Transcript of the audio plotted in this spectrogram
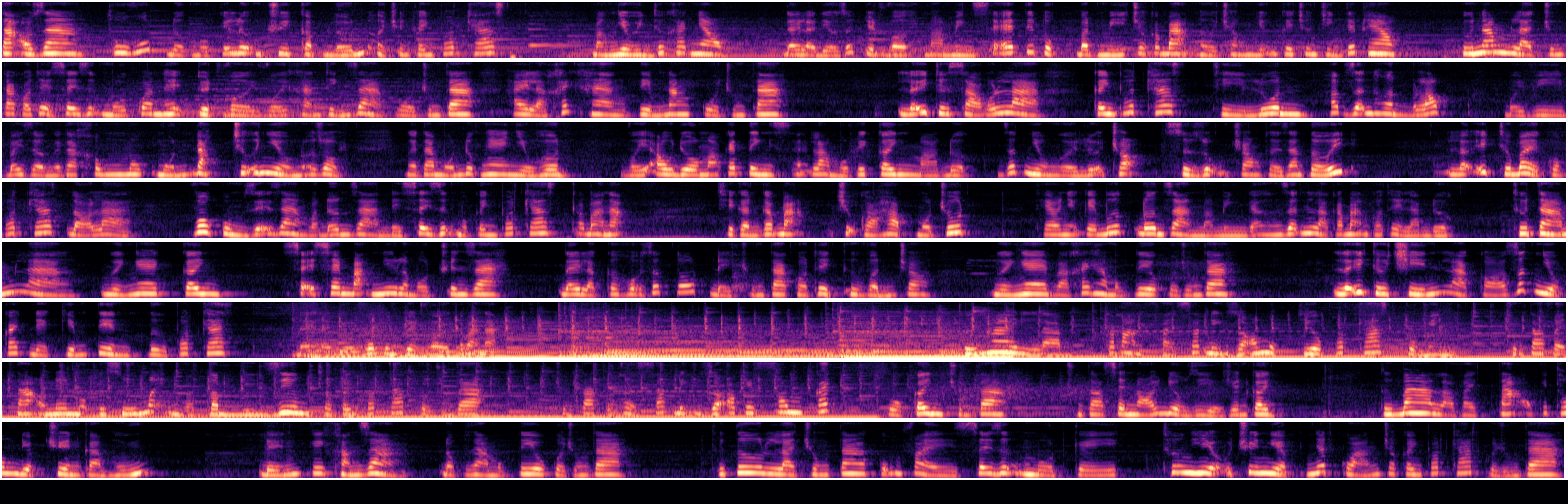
tạo ra, thu hút được một cái lượng truy cập lớn ở trên kênh podcast bằng nhiều hình thức khác nhau. Đây là điều rất tuyệt vời mà mình sẽ tiếp tục bật mí cho các bạn ở trong những cái chương trình tiếp theo. Thứ năm là chúng ta có thể xây dựng mối quan hệ tuyệt vời với khán thính giả của chúng ta hay là khách hàng tiềm năng của chúng ta. Lợi ích thứ sáu là kênh podcast thì luôn hấp dẫn hơn blog, bởi vì bây giờ người ta không muốn đọc chữ nhiều nữa rồi. Người ta muốn được nghe nhiều hơn với audio marketing sẽ là một cái kênh mà được rất nhiều người lựa chọn, sử dụng trong thời gian tới. Lợi ích thứ bảy của podcast đó là vô cùng dễ dàng và đơn giản để xây dựng một kênh podcast, các bạn ạ. Chỉ cần các bạn chịu khó học một chút, theo những cái bước đơn giản mà mình đã hướng dẫn là các bạn có thể làm được. Thứ 8 là người nghe kênh sẽ xem bạn như là một chuyên gia. Đây là cơ hội rất tốt để chúng ta có thể tư vấn cho người nghe và khách hàng mục tiêu của chúng ta. Lợi ích thứ 9 là có rất nhiều cách để kiếm tiền từ podcast. Đây là điều vô cùng tuyệt vời các bạn ạ. Thứ hai là các bạn phải xác định rõ mục tiêu podcast của mình. Chúng ta phải tạo nên một cái sứ mệnh và tầm nhìn riêng cho kênh podcast của chúng ta. Chúng ta cũng phải xác định rõ cái phong cách của kênh chúng ta. Chúng ta sẽ nói điều gì ở trên kênh. Thứ ba là phải tạo cái thông điệp truyền cảm hứng đến cái khán giả, độc giả mục tiêu của chúng ta thứ tư là chúng ta cũng phải xây dựng một cái thương hiệu chuyên nghiệp nhất quán cho kênh podcast của chúng ta.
